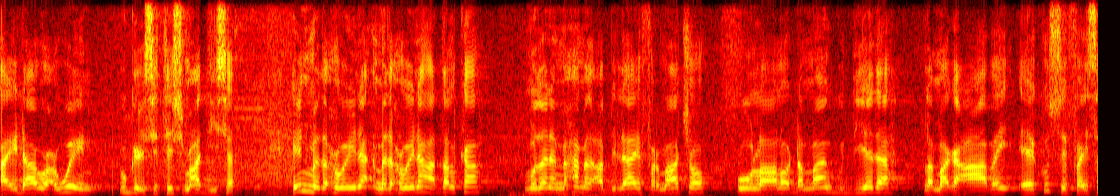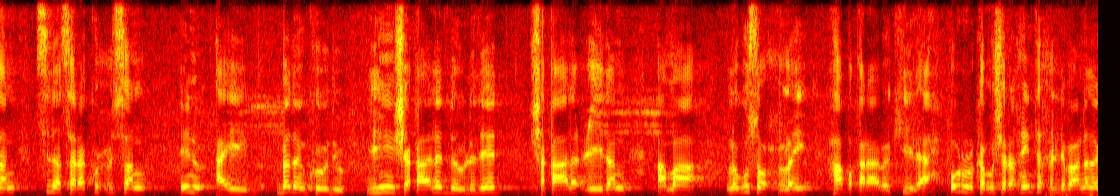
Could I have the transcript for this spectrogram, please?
ay dhaawac weyn u geysatay sumcaddiisa. In madaxweynaha dalka mudane maxamed cabdilaahi farmaajo uu laalo dhammaan guddiyada la magacaabay ee ku sifaysan sida sare ku xusan in ay badankoodu yihiin shaqaale dowladeed shaqaale ciidan ama lagu soo xulay hab qaraabakiil ah. Ururka musharaxiinta xildhibaanada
